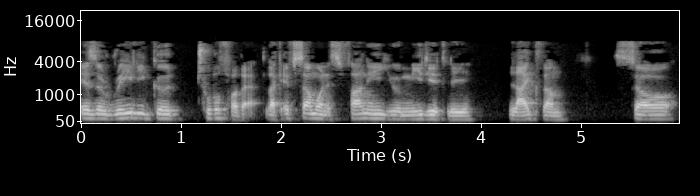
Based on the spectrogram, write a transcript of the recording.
is a really good tool for that. Like if someone is funny, you immediately like them. So,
